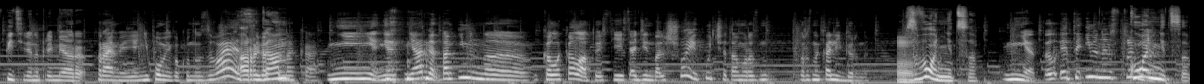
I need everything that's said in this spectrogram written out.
в Питере, например, в храме, я не помню, как он называется. Орган? Не, не, не, не орган, там именно колокола, то есть есть один большой и куча там разн- разнокалиберных. Звонница, Нет, э, это именно инструмент. конница.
